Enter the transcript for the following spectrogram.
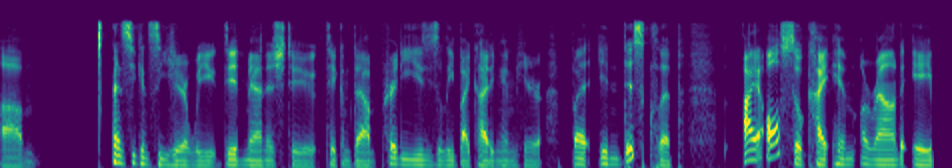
Um, as you can see here, we did manage to take him down pretty easily by kiting him here. But in this clip, I also kite him around a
